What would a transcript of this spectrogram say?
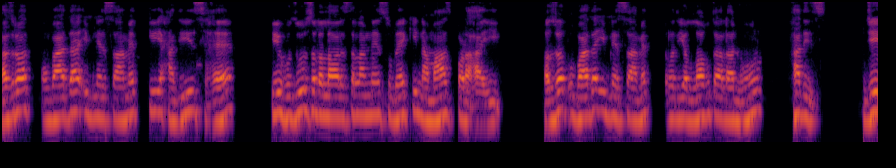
हजरत उबादा इब्न सामित की हदीस है कि हुजूर सल्लल्लाहु अलैहि वसल्लम ने सुबह की नमाज पढ़ाई হজরত উবাদা ইবনে সামেদ রাদিয়াল্লাহু তাআলা আনহুর হাদিস যে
